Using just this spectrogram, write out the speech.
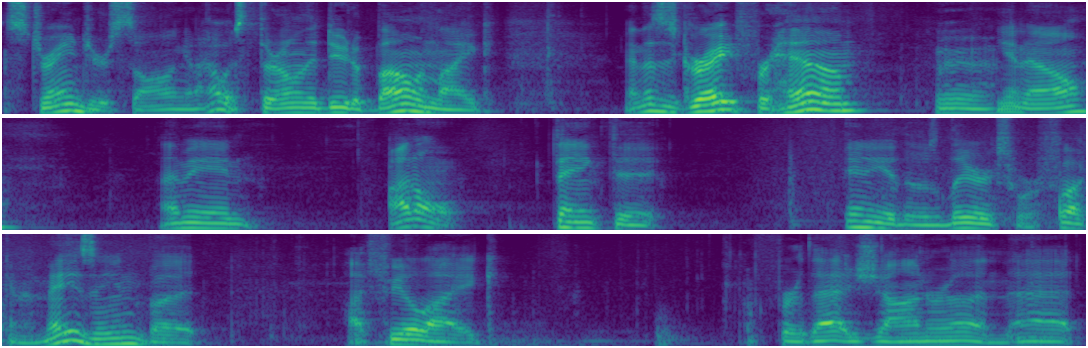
Stranger song, and I was throwing the dude a bone like, and this is great for him, yeah. you know. I mean, I don't think that any of those lyrics were fucking amazing, but I feel like for that genre and that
